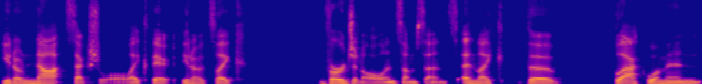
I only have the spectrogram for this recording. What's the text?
you know not sexual like they're you know it's like virginal in some sense and like the black woman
